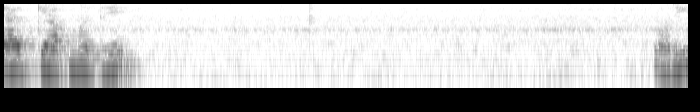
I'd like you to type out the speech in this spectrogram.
त्याच गॅपमध्ये सॉरी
